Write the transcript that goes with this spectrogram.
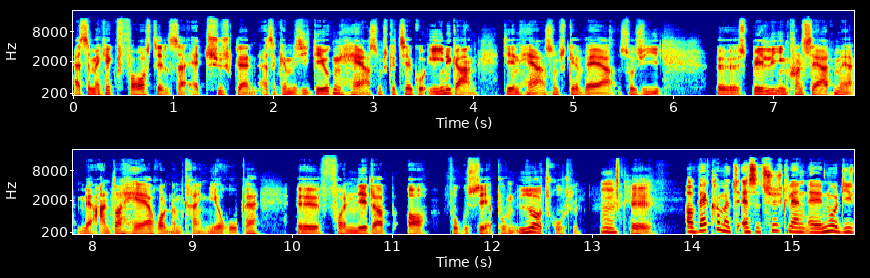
Altså man kan ikke forestille sig, at Tyskland, altså kan man sige, det er jo ikke en her, som skal til at gå ene gang. Det er en her, som skal være, så at sige, øh, spille i en koncert med, med andre herrer rundt omkring i Europa, øh, for netop at fokusere på en ydre trussel. Mm. Øh, og hvad kommer, altså Tyskland, øh, nu er de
